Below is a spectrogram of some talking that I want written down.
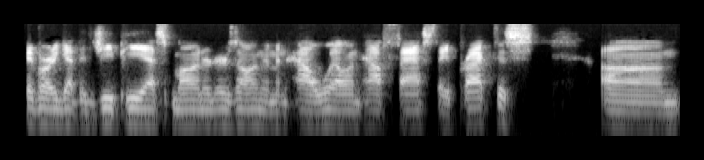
They've already got the GPS monitors on them and how well and how fast they practice. Um,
